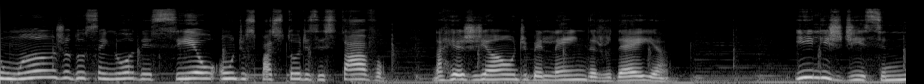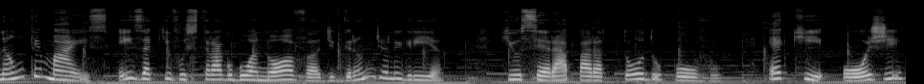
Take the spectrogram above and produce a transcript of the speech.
um anjo do Senhor desceu onde os pastores estavam, na região de Belém da Judéia. E lhes disse: Não temais, eis aqui vos trago boa nova de grande alegria, que o será para todo o povo. É que hoje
